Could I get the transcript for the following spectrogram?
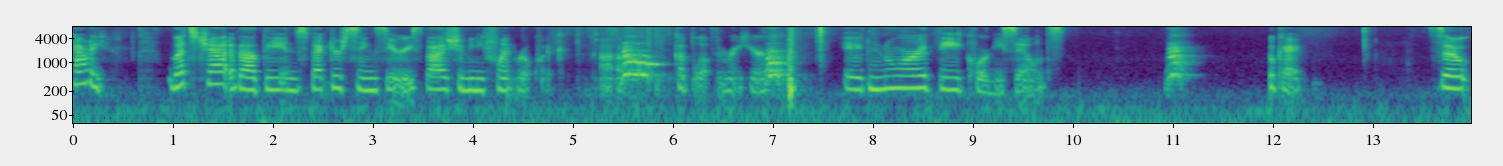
Howdy. Let's chat about the Inspector Singh series by Shamini Flint real quick. Uh, a couple of them right here. Ignore the corgi sounds. Okay. So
